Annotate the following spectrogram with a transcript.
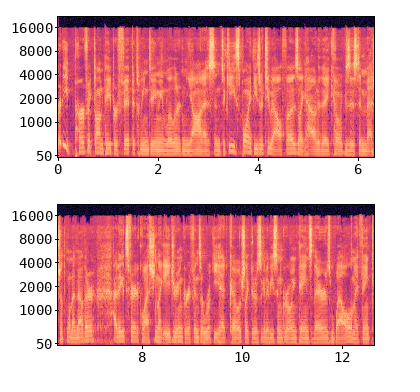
pretty perfect on paper fit between Damian Lillard and Giannis. And to Keith's point, these are two alphas. Like, how do they coexist and mesh with one another? I think it's fair to question. Like, Adrian Griffin's a rookie head coach. Like, there's going to be some growing pains there as well. And I think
